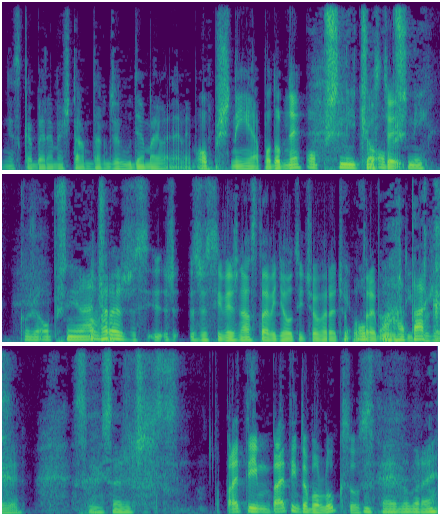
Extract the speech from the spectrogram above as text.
dneska bereme štandard, že ľudia majú, neviem, opšný a podobne. Opšný, čo Proste, opšný? Akože opšný na čo? No v hre, že si, že, že si vieš nastaviť hoci čo v hre, čo potrebuješ. Aha, typu, tak. Že je... Som myslel, že čo, Predtým, predtým to bol luxus. Ok, dobre.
